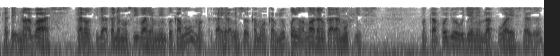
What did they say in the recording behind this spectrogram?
Kata Ibn Abbas Kalau tidak kena musibah yang menimpa kamu Maka ke akhirat besok kamu akan berjumpa dengan Allah dalam keadaan muflis. Maka apa juga ujian yang berlaku ayah saudara?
